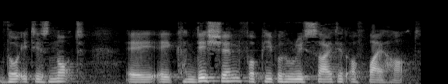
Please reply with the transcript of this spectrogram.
Though it is not a, a condition for people who recite it off by heart.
